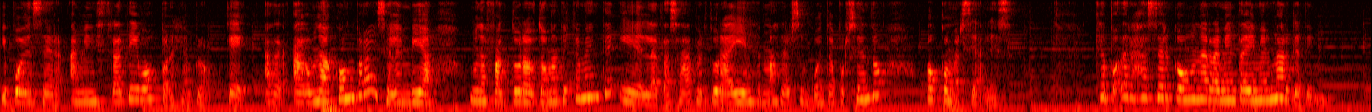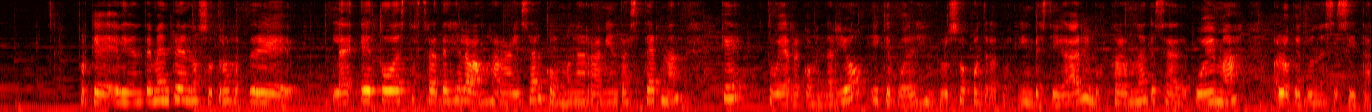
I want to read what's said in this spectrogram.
y pueden ser administrativos, por ejemplo, que haga una compra y se le envía una factura automáticamente y la tasa de apertura ahí es más del 50%, o comerciales. ¿Qué podrás hacer con una herramienta de email marketing? Porque evidentemente nosotros eh, eh, toda esta estrategia la vamos a realizar con una herramienta externa que te voy a recomendar yo y que puedes incluso investigar y buscar una que se adecue más a lo que tú necesitas.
